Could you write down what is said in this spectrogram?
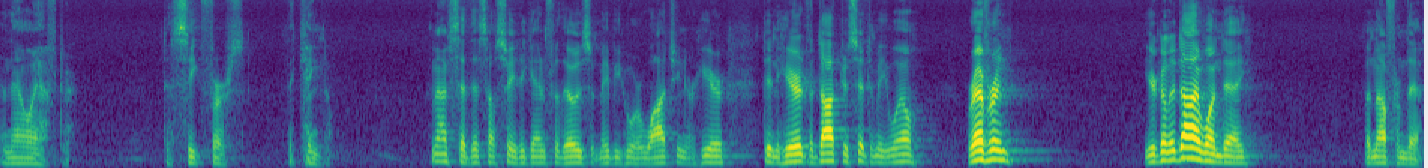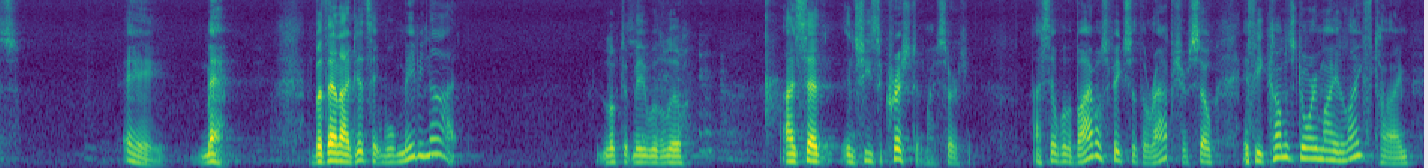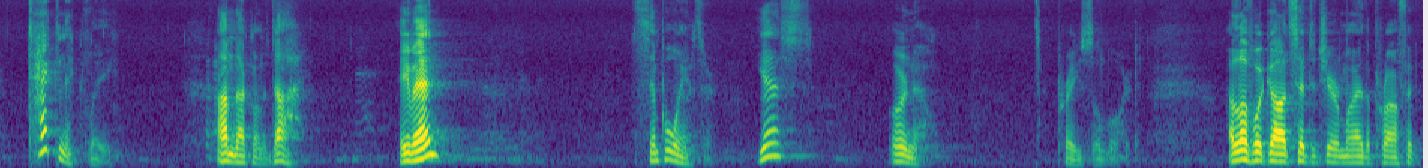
and now after to seek first the kingdom. And I've said this, I'll say it again for those that maybe who are watching or here didn't hear it. The doctor said to me, Well, Reverend, you're going to die one day, but not from this. Amen. But then I did say, well, maybe not. Looked at me with a little. I said, and she's a Christian, my surgeon. I said, well, the Bible speaks of the rapture. So if he comes during my lifetime, technically, I'm not going to die. Amen? Simple answer yes or no. Praise the Lord. I love what God said to Jeremiah the prophet.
